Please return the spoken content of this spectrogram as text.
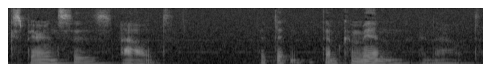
experiences out. Let them, them come in and out.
